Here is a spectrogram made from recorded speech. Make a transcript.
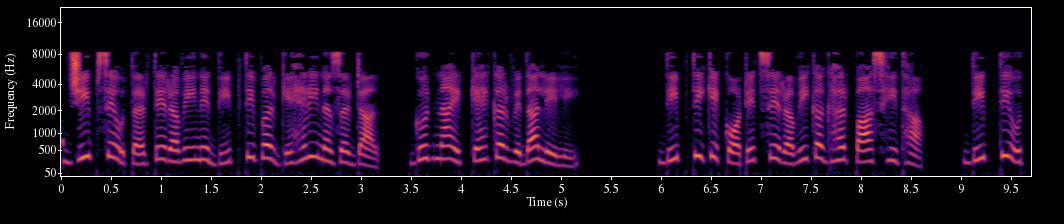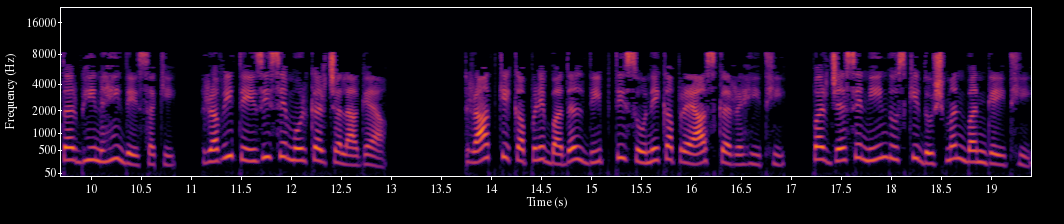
जीप से उतरते रवि ने दीप्ति पर गहरी नज़र डाल। गुड नाइट कहकर विदा ले ली। दीप्ति के कॉटेज से रवि का घर पास ही था। दीप्ति उत्तर भी नहीं दे सकी। रवि तेज़ी से मुड़कर चला गया। रात के कपड़े बदल दीप्ति सोने का प्रयास कर रही थी, पर जैसे नींद उसकी दुश्मन बन गई थी।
